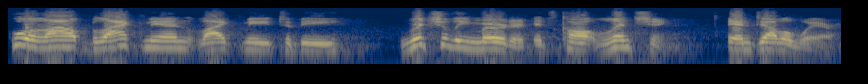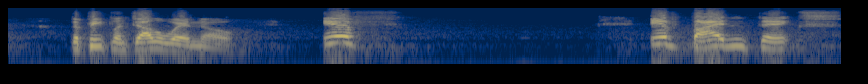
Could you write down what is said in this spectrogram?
who allowed black men like me to be ritually murdered. It's called lynching in Delaware. The people in Delaware know. If if Biden thinks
